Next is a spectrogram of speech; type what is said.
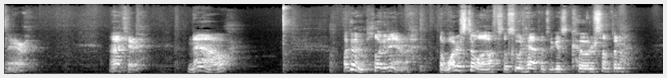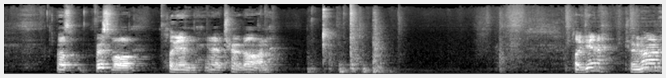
There. Okay. Now, I'll go ahead and plug it in. The water's still off, so see what happens it gives a code or something. Well, first of all, plug it in and I turn it on. Plugged in, turn it on.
